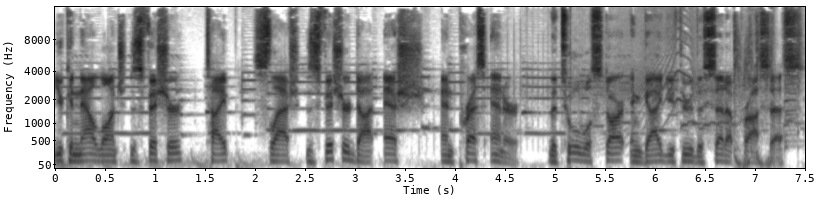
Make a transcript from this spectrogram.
You can now launch zfisher, type slash zphisher.esh, and press enter. The tool will start and guide you through the setup process.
